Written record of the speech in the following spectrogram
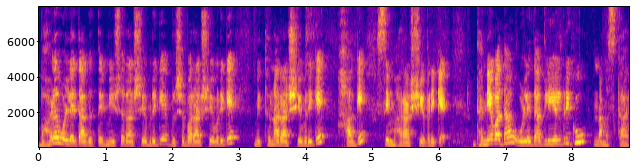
ಬಹಳ ಒಳ್ಳೆಯದಾಗುತ್ತೆ ಮೇಷರಾಶಿಯವರಿಗೆ ವೃಷಭ ರಾಶಿಯವರಿಗೆ ಮಿಥುನ ರಾಶಿಯವರಿಗೆ ಹಾಗೆ ಸಿಂಹ ರಾಶಿಯವರಿಗೆ. ಧನ್ಯವಾದ ಒಳ್ಳೆಯದಾಗಲಿ ಎಲ್ರಿಗೂ. ನಮಸ್ಕಾರ.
